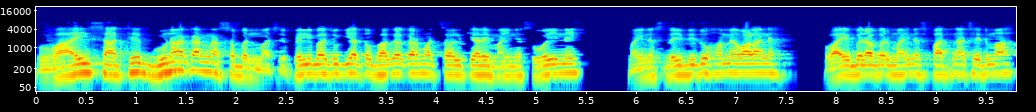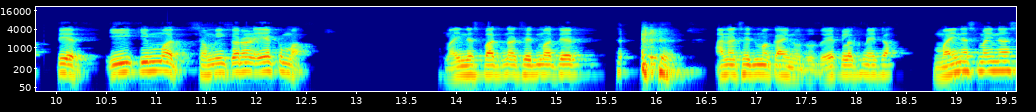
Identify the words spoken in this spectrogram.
વાય સાથે ગુણાકારના સંબંધમાં છે. પેલી બાજુ ગયા તો ભાગાકારમાં ચલ ક્યારેય માઇનસ હોય નહીં. માઇનસ દઈ દીધું સામેવાળાને. વાય બરાબર માઇનસ પાંચના છેદમાં તેર. ઈ કિંમત સમીકરણ એકમાં. માઇનસ પાંચના છેદમાં તેર. આના છેદમાં કાંઈ નહોતું તો એક લખ નાખ્યા માઇનસ માઇનસ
